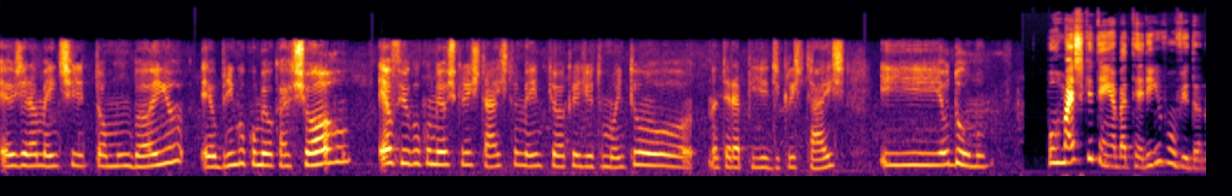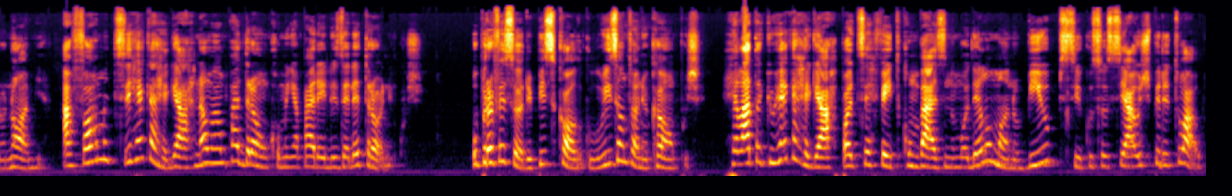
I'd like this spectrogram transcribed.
eu geralmente tomo um banho, eu brinco com meu cachorro, eu fico com meus cristais também, porque eu acredito muito na terapia de cristais, e eu durmo. Por mais que tenha bateria envolvida no nome, a forma de se recarregar não é um padrão como em aparelhos eletrônicos. O professor e psicólogo Luiz Antônio Campos relata que o recarregar pode ser feito com base no modelo humano biopsicossocial e espiritual,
